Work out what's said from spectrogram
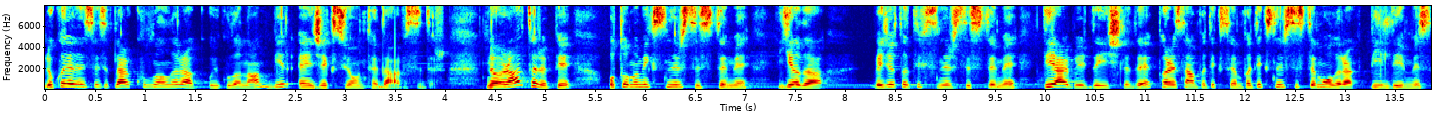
lokal anestezikler kullanılarak uygulanan bir enjeksiyon tedavisidir. Nöral terapi, otonomik sinir sistemi ya da vejetatif sinir sistemi, diğer bir deyişle de parasempatik sempatik sinir sistemi olarak bildiğimiz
